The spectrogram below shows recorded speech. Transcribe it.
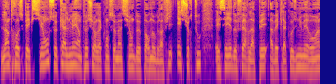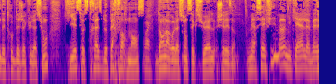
l'introspection, se calmer un peu sur la consommation de pornographie et surtout essayer de faire la paix avec la cause numéro un des troubles d'éjaculation, qui est ce stress de performance dans la relation sexuelle chez les hommes. Merci infiniment, Michael. Ben,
